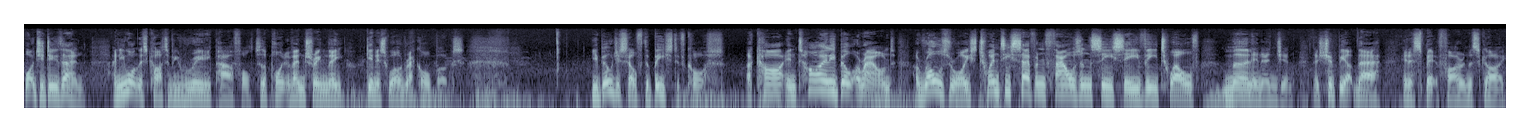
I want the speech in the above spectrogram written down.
What do you do then? And you want this car to be really powerful to the point of entering the Guinness World Record books. You build yourself the Beast, of course, a car entirely built around a Rolls Royce 27,000cc V12 Merlin engine that should be up there in a Spitfire in the sky.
